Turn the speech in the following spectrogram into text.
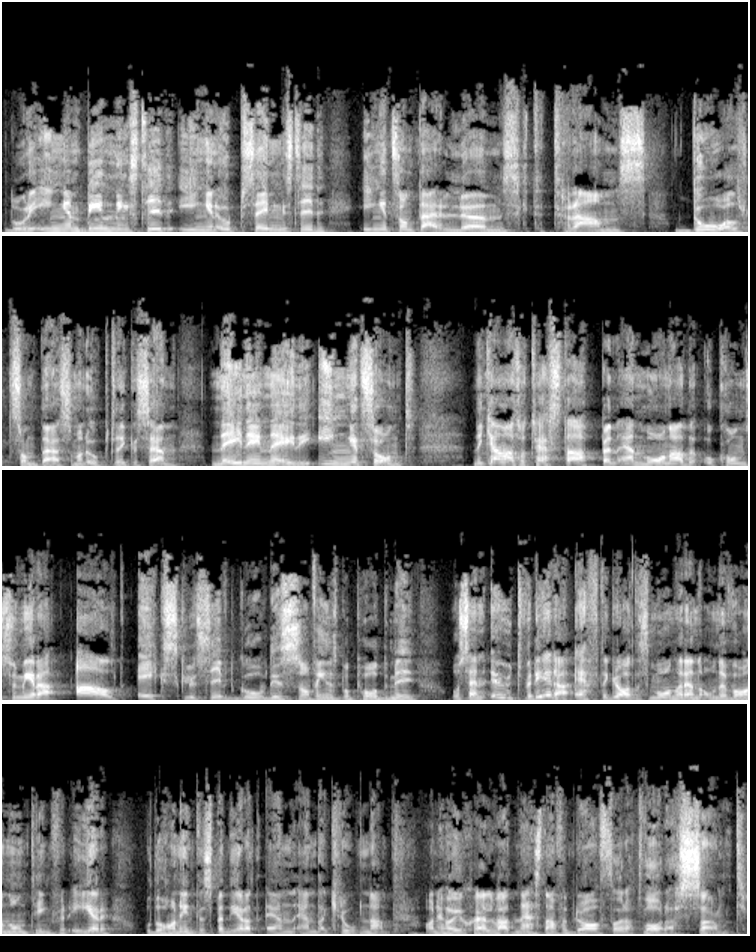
Och då är det ingen bindningstid, ingen uppsägningstid, inget sånt där lömskt trams, dolt sånt där som man upptäcker sen. Nej, nej, nej, det är inget sånt. Ni kan alltså testa appen en månad och konsumera allt exklusivt godis som finns på Podmi och sen utvärdera efter gratismånaden om det var någonting för er. Och då har ni inte spenderat en enda krona. Ja, ni hör ju själva, nästan för bra för att vara sant.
